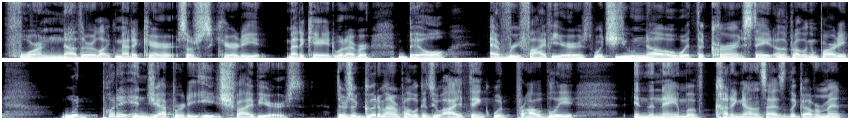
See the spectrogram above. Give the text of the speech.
for another like Medicare, Social Security, Medicaid, whatever bill every five years, which you know with the current state of the Republican Party would put it in jeopardy each five years. There's a good amount of Republicans who I think would probably, in the name of cutting down the size of the government,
